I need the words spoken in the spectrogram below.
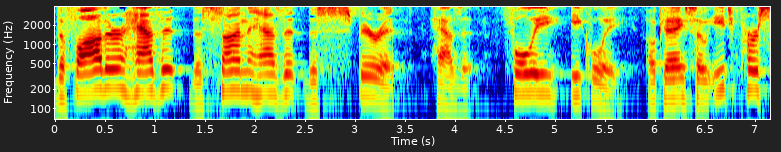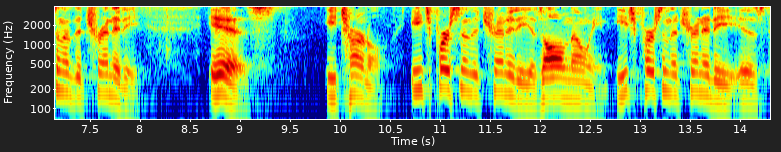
the Father has it, the Son has it, the Spirit has it, fully, equally. Okay? So each person of the Trinity is eternal. Each person of the Trinity is all knowing. Each person of the Trinity is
